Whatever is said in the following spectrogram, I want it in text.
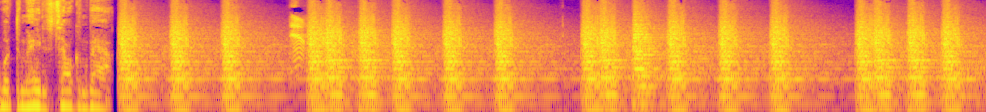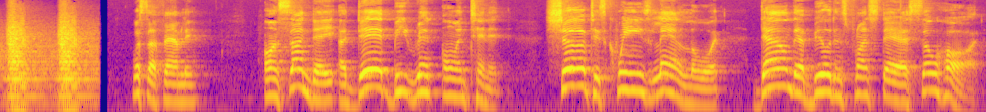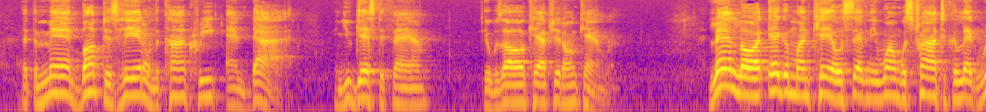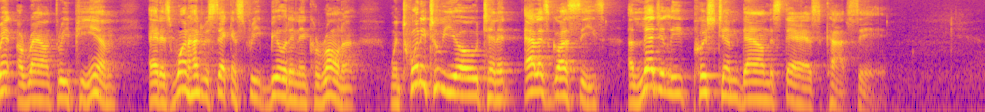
what the haters talking about. What's up, family? On Sunday, a deadbeat rent on tenant shoved his Queens landlord down their building's front stairs so hard that the man bumped his head on the concrete and died. And you guessed it, fam. It was all captured on camera. Landlord Edgar Mosquera, 71, was trying to collect rent around 3 p.m. at his 102nd Street building in Corona when 22 year old tenant Alex Garces allegedly pushed him down the stairs, cops said.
